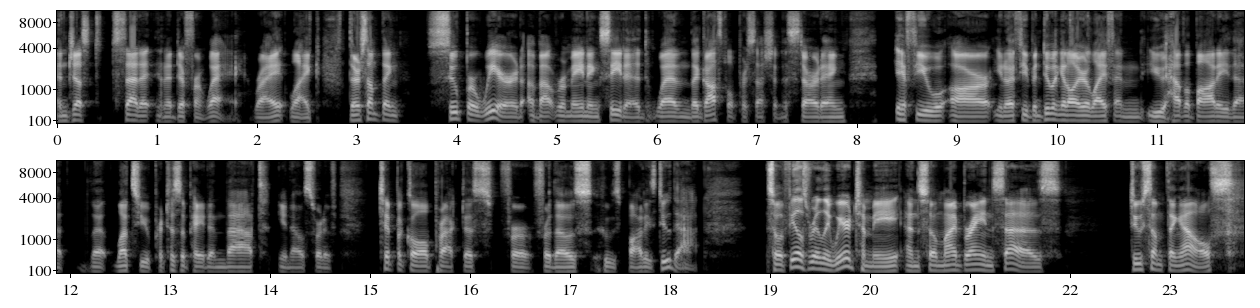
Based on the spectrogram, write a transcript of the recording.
and just set it in a different way, right? Like there's something super weird about remaining seated when the gospel procession is starting if you are you know if you've been doing it all your life and you have a body that that lets you participate in that you know sort of typical practice for for those whose bodies do that so it feels really weird to me. And so my brain says, do something else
